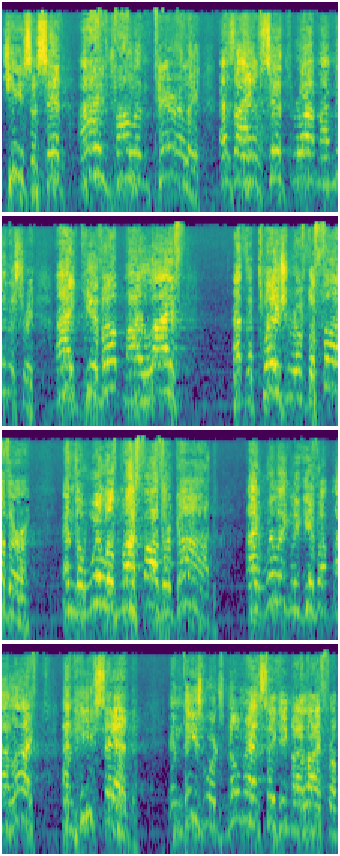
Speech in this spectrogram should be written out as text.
Jesus said, I voluntarily, as I have said throughout my ministry, I give up my life at the pleasure of the Father and the will of my Father God. I willingly give up my life. And he said, in these words, No man's taking my life from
